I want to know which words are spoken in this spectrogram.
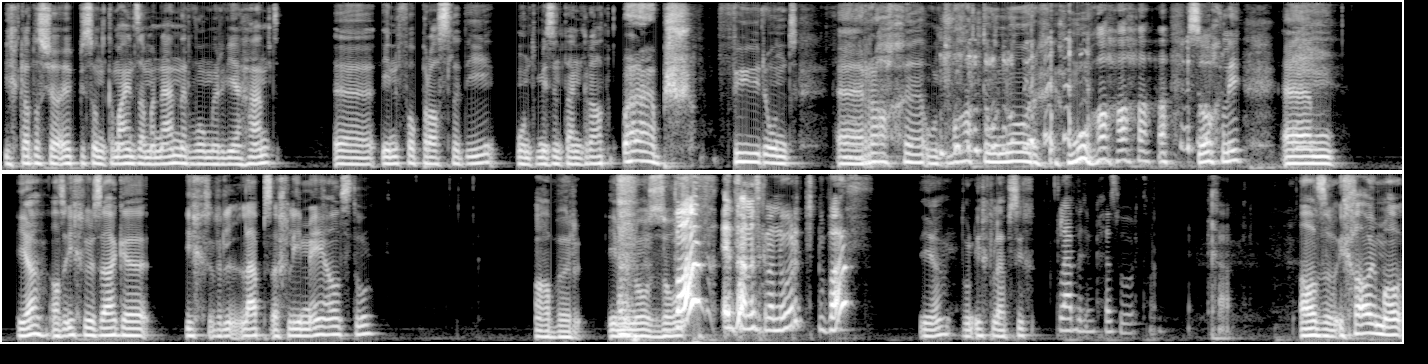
ich glaube, das ist ja etwas, so ein gemeinsamer Nenner, wo wir wie haben. Äh, Info prasselt ein und wir sind dann gerade äh, Feuer und äh, Rache und warte nur. Muhahaha. so ein bisschen. Ähm, ja, also ich würde sagen, ich lebe es ein bisschen mehr als du. Aber immer noch so. Was? Jetzt haben wir es gerade nur. Was? Ja, und ich glaube sich. Glaubt ihm kein Wort. Keine. Also, ich kann euch mal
